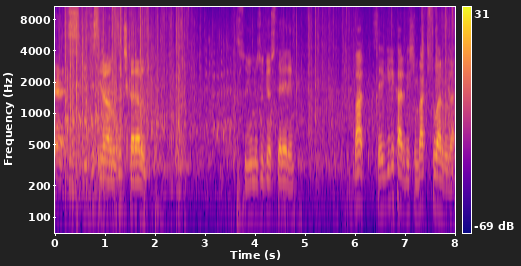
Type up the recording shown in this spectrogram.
Evet, gizli silahımızı çıkaralım. Suyumuzu gösterelim. Bak sevgili kardeşim, bak su var burada.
